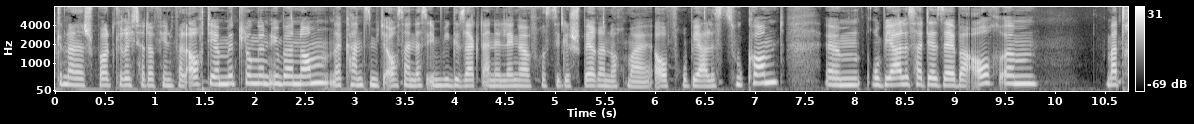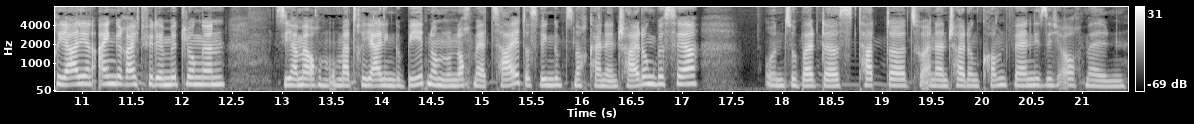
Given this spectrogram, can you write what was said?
Genau, das Sportgericht hat auf jeden Fall auch die Ermittlungen übernommen. Da kann es nämlich auch sein, dass eben, wie gesagt, eine längerfristige Sperre nochmal auf Rubiales zukommt. Ähm, Rubiales hat ja selber auch ähm, Materialien eingereicht für die Ermittlungen. Sie haben ja auch um Materialien gebeten, um nur noch mehr Zeit. Deswegen gibt es noch keine Entscheidung bisher. Und sobald das TAT da zu einer Entscheidung kommt, werden die sich auch melden.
